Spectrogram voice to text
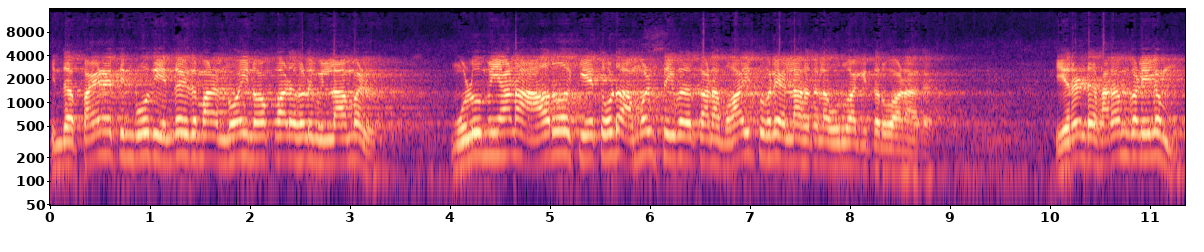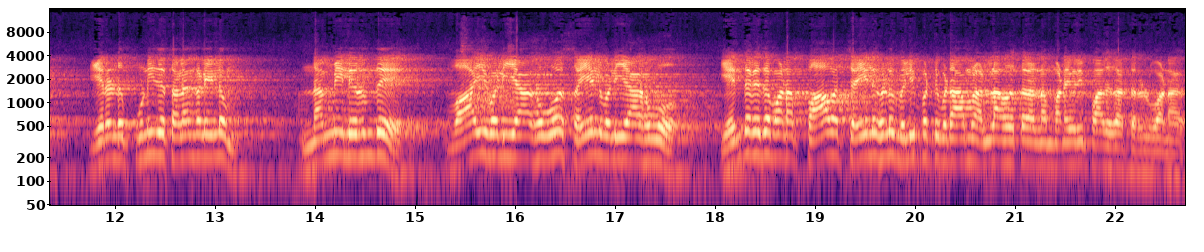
இந்த பயணத்தின் போது எந்த விதமான நோய் நோக்காடுகளும் இல்லாமல் முழுமையான ஆரோக்கியத்தோடு அமல் செய்வதற்கான வாய்ப்புகளை அல்லாஹாலா உருவாக்கி தருவானாக. இரண்டு ஹரம்களிலும் இரண்டு புனித தலங்களிலும் நம்மிலிருந்து வாய் வழியாகவோ செயல் வழியாகவோ எந்த விதமான பாவ செயல்களும் வெளிப்பட்டு விடாமல் அல்லாஹால நம் அனைவரையும் பாதுகாத்தருள்வானாக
